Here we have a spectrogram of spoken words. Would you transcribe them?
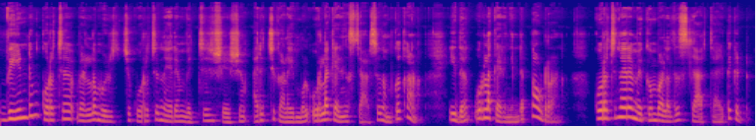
വീണ്ടും കുറച്ച് വെള്ളം ഒഴിച്ച് കുറച്ച് നേരം വെച്ച ശേഷം അരിച്ചു കളയുമ്പോൾ ഉരുളക്കിഴങ്ങ് സ്റ്റാർച്ച് നമുക്ക് കാണാം. ഇത് ഉരുളക്കിഴങ്ങിന്റെ പൗഡറാണ്. കുറച്ച് നേരം വെക്കുമ്പോൾ അത് സ്റ്റാർച്ചായിട്ട് കിട്ടും.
